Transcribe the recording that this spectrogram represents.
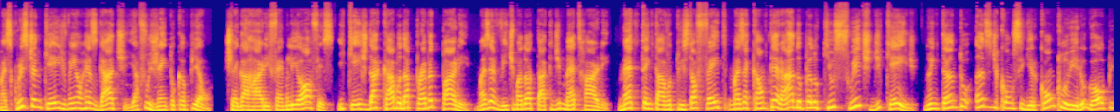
mas Christian Cage vem ao resgate e afugenta o campeão. Chega a Hardy Family Office e Cage dá cabo da Private Party, mas é vítima do ataque de Matt Hardy. Matt tentava o Twist of Fate, mas é counterado pelo Kill Switch de Cage. No entanto, antes de conseguir concluir o golpe,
